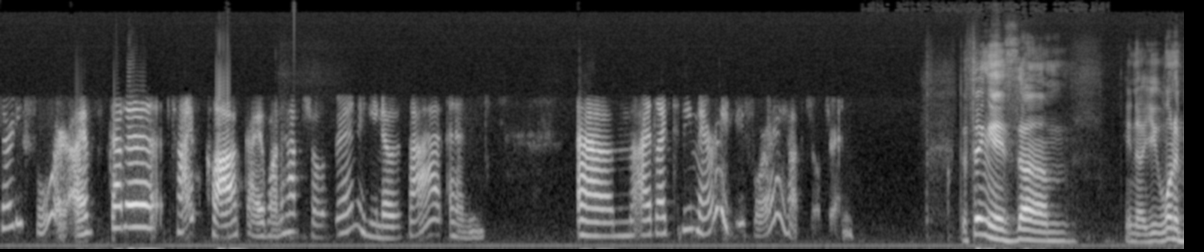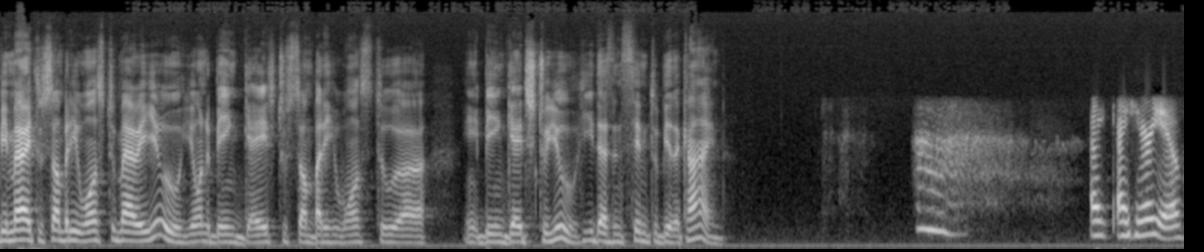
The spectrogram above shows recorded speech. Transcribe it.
34. I've got a time clock. I want to have children, and he knows that. And um, I'd like to be married before I have children. The thing is, um, you know, you want to be married to somebody who wants to marry you. You want to be engaged to somebody who wants to uh, be engaged to you. He doesn't seem to be the kind. I, I hear you.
